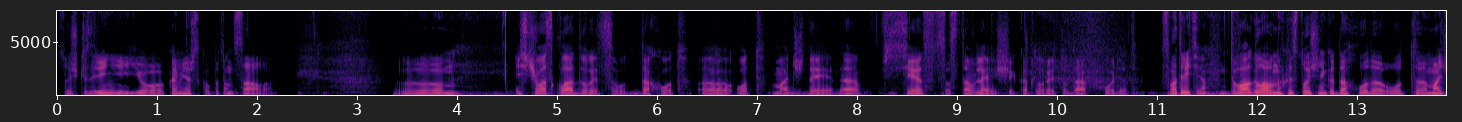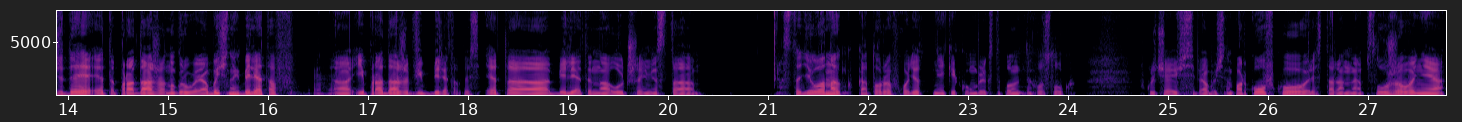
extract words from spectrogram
с точки зрения ее коммерческого потенциала. Эм, Из чего складывается вот доход э, mm. от матчдея, да? Все составляющие, которые туда входят. Смотрите, два главных источника дохода от матчдея — это продажа, ну, грубо говоря, обычных билетов uh-huh. э, и продажа VIP-билетов. То есть это билеты на лучшие места стадиона, в который входит некий комплекс дополнительных услуг, включающий в себя обычно парковку, ресторанное обслуживание,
